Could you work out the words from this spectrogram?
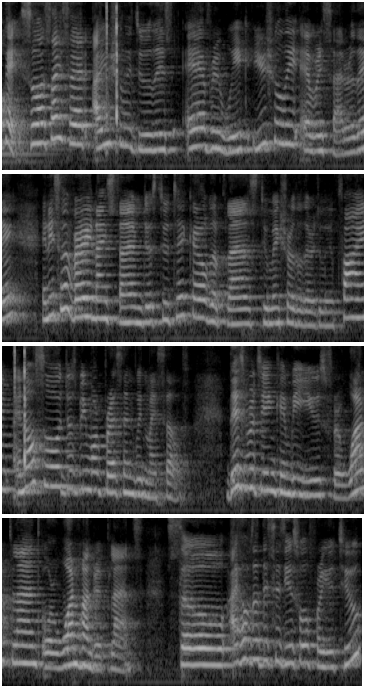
Okay, so as I said, I usually do this every week, usually every Saturday. And it's a very nice time just to take care of the plants, to make sure that they're doing fine, and also just be more present with myself. This routine can be used for one plant or 100 plants. So I hope that this is useful for you too,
